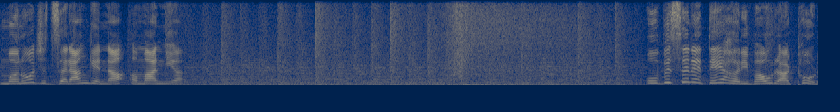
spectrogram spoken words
मनोज जरांगेंना अमान्य. ओबीसी नेते हरिभाऊ राठोड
